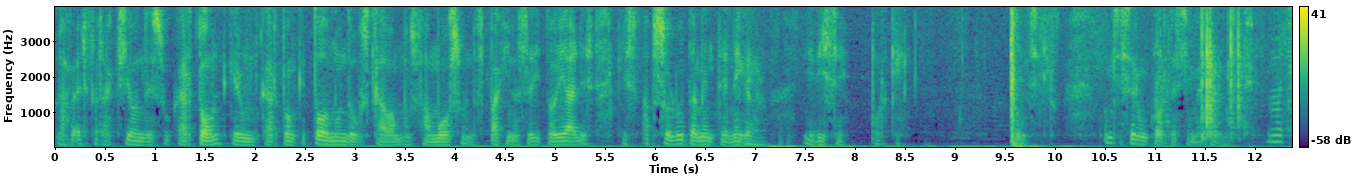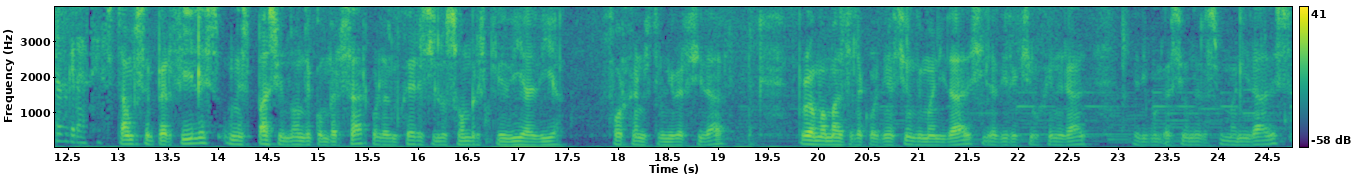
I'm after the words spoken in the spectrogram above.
la fracción de su cartón, que era un cartón que todo el mundo buscábamos, famoso en las páginas editoriales, que es absolutamente negro. Y dice, ¿por qué? Piénselo. Vamos a hacer un corte si me permite. Muchas gracias. Estamos en Perfiles, un espacio en donde conversar con las mujeres y los hombres que día a día forjan nuestra universidad. Programa más de la Coordinación de Humanidades y la Dirección General de Divulgación de las Humanidades.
